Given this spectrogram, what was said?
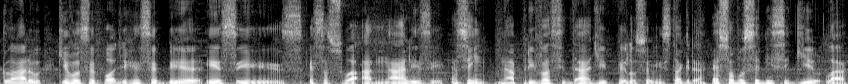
Claro que você pode receber esses, essa sua análise assim, na privacidade pelo seu Instagram. É só você me seguir lá,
